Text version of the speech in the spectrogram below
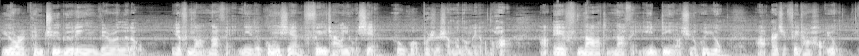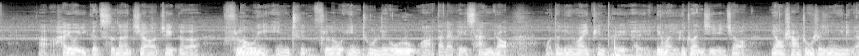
，You are contributing very little，if not nothing，你的贡献非常有限。如果不是什么都没有的话，啊，if not nothing，一定要学会用，啊，而且非常好用，啊，还有一个词呢，叫这个。Flowing into flow into 流入啊，大家可以参照我的另外一篇推呃另外一个专辑叫《秒杀中式英语》里面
